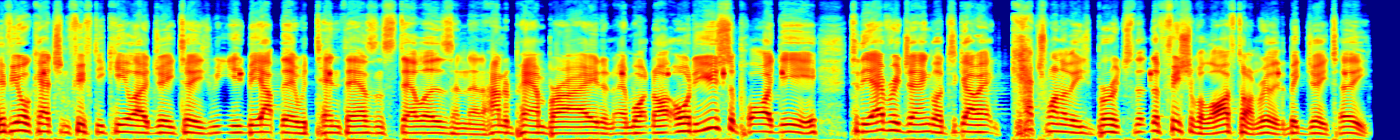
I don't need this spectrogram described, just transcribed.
if you're catching 50 kilo GTs, you'd be up there with 10,000 Stellas and a 100 pound braid and, and whatnot. Or do you supply gear to the average angler to go out and catch one of these brutes, the, the fish of a lifetime, really, the big GT?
